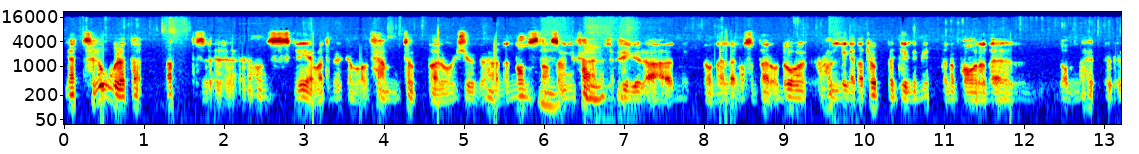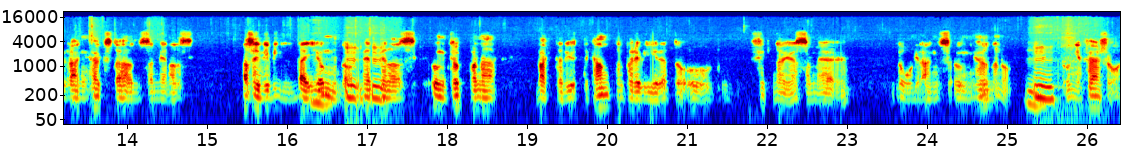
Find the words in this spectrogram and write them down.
jag tror att, han skrev att det brukar vara fem tuppar och 20 hönor någonstans ungefär Mm. eller fyra, 19 eller något sånt där och då höll ledartuppen till i mitten och parade de hö- ranghögsta hönsen medan alltså i det vilda i djungeln då Mm, med, mm. medan ungtupparna vaktade ytterkanten på reviret och, och fick nöja sig med lågrangs unghönor då. Mm. Ungefär så.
